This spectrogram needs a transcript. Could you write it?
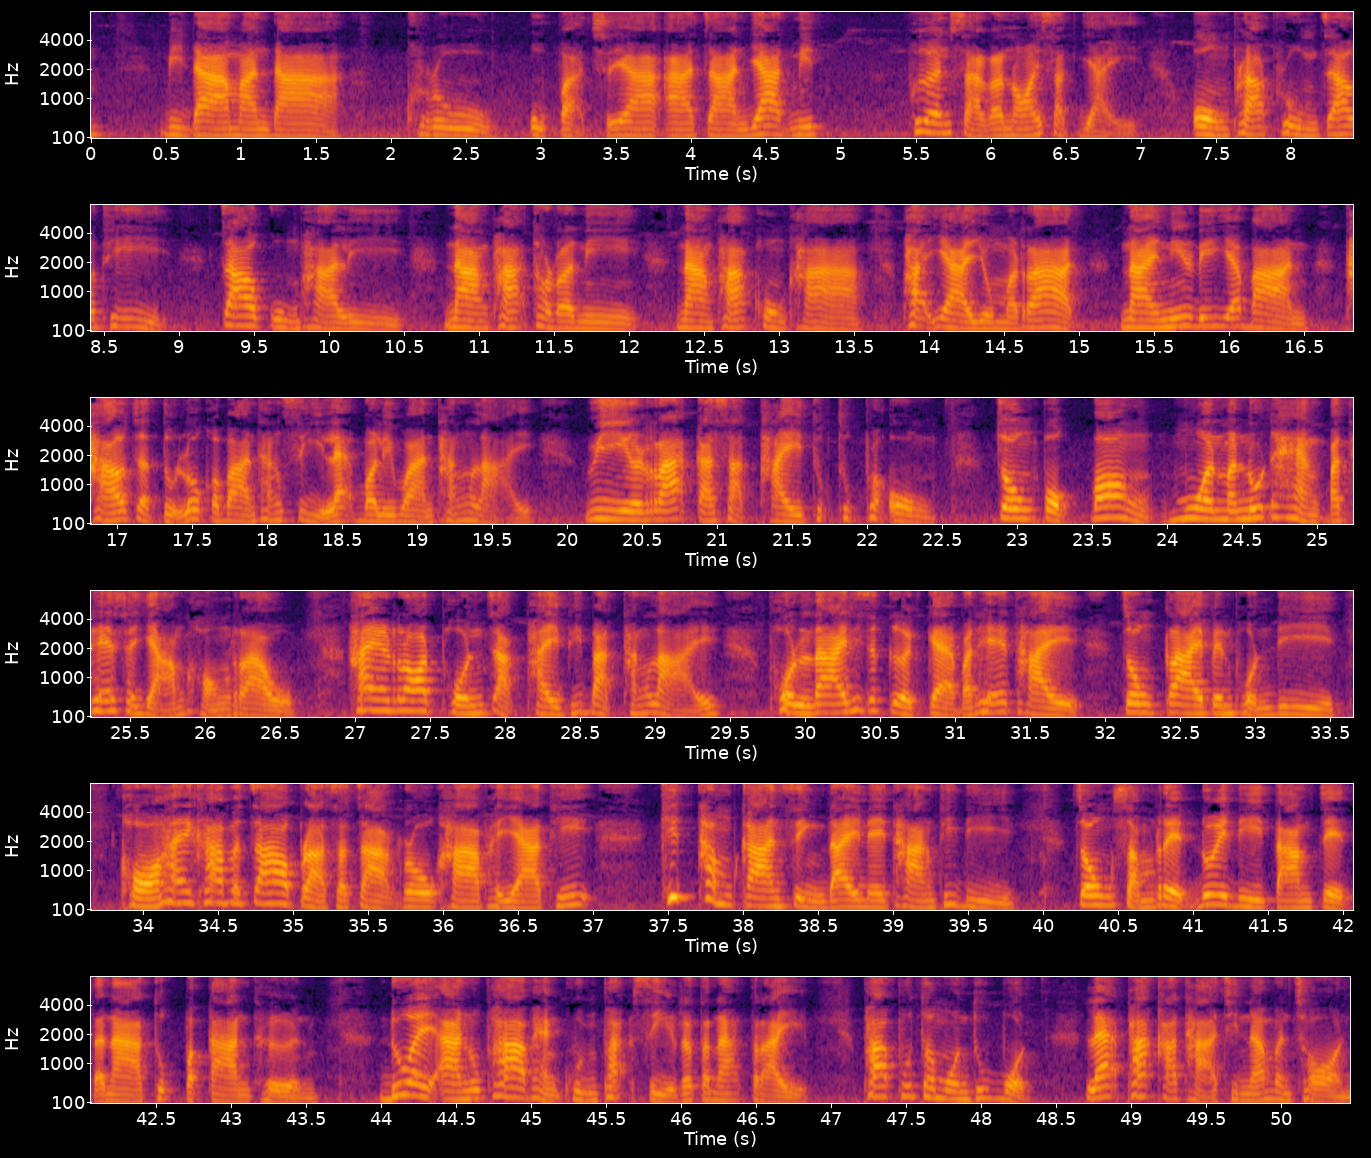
บิดามารดา ครู อุปัชฌาอาจารย์ญาติมิตร เพื่อนสารน้อยสัตว์ใหญ่ องค์พระพรหมเจ้าที่ เจ้ากรุงพาลี นางพระธรณี นางพระคงคา พระยายมราช นายนิริยบาล เท้าจตุโลกบาลทั้งสี่และบริวารทั้งหลาย วีระกษัตริย์ไทยทุกๆ พระองค์จงปกป้องมวลมนุษย์แห่งประเทศสยามของเรา ให้รอดพ้นจากภัยพิบัติทั้งหลาย ผลร้ายที่จะเกิดแก่ประเทศไทย จงกลายเป็นผลดี ขอให้ข้าพเจ้าปราศจากโรคาพยาธิ คิดทำการสิ่งใดในทางที่ดี จงสำเร็จด้วยดีตามเจตนาทุกประการเทิน ด้วยอนุภาพแห่งคุณพระศรีรัตนตรัย พระพุทธมนต์ทุบท และพระคาถาชินบัญชร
